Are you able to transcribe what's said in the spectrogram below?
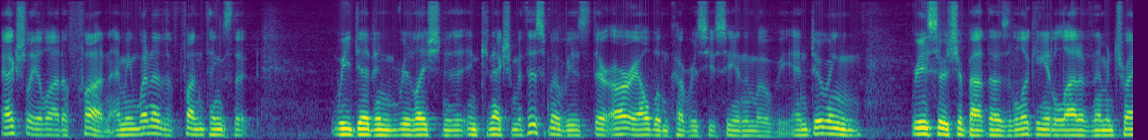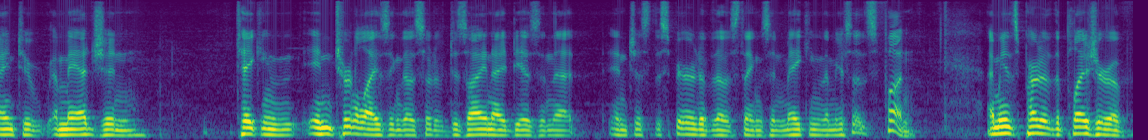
actually a lot of fun. I mean, one of the fun things that we did in relation to, in connection with this movie is there are album covers you see in the movie, and doing research about those and looking at a lot of them and trying to imagine taking internalizing those sort of design ideas and that and just the spirit of those things and making them yourself it's fun i mean it's part of the pleasure of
